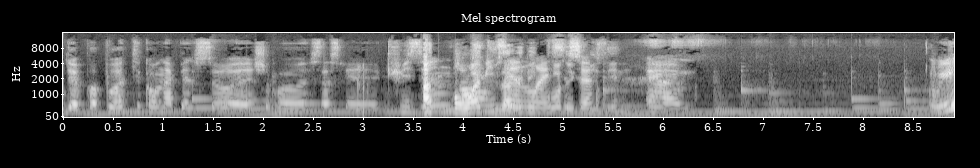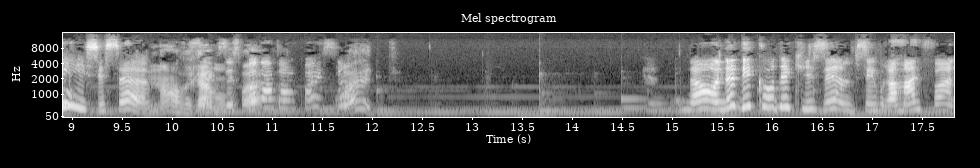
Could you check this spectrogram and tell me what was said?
de popote, qu'on appelle ça, euh, je sais pas, ça serait cuisine. Ah, genre. ouais, cuisine, vous avez des ouais, cours de ça. cuisine Euh, oui, Oui, c'est ça. Non, ça vraiment existe pas. pas dans ton coin, ça? What? Non, on a des cours de cuisine. C'est vraiment le fun.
